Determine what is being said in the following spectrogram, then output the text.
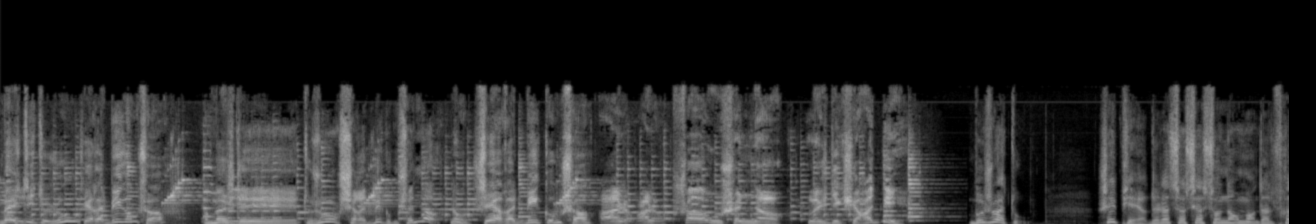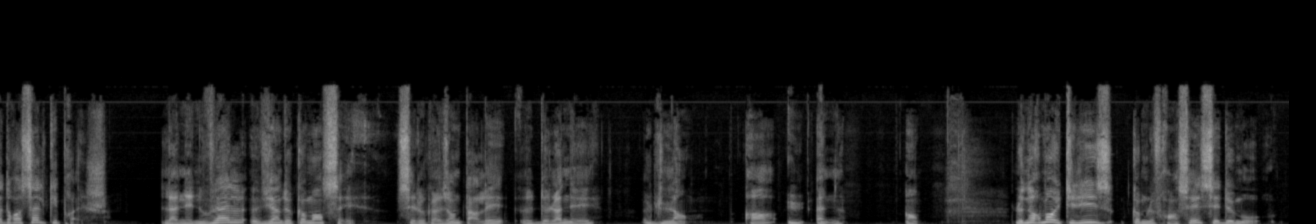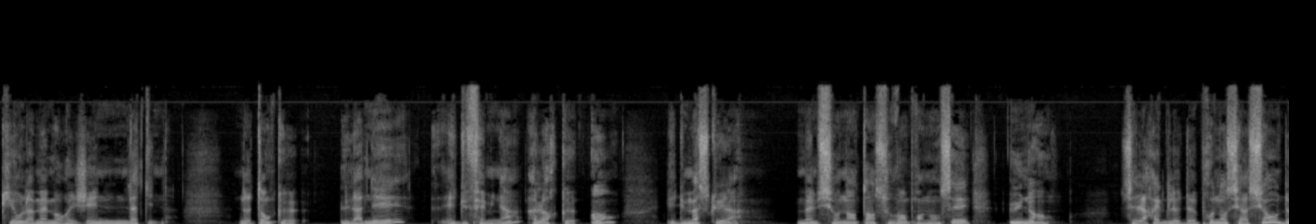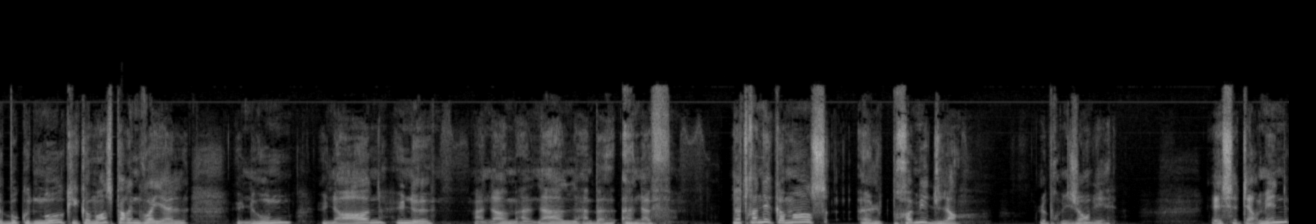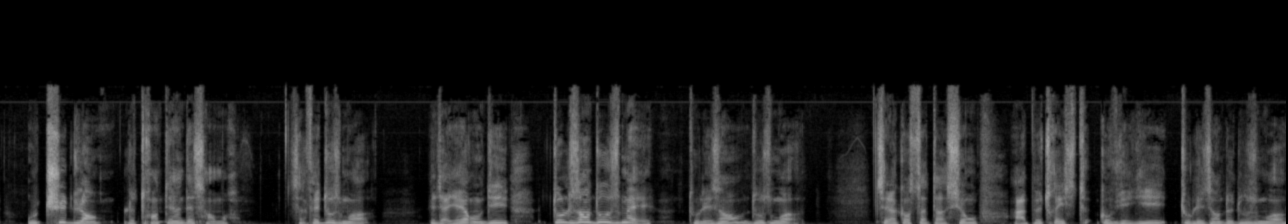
Mais je dis toujours, c'est rugby comme ça. Mais je dis toujours, chez Redby comme chez nous. Non, c'est rugby comme ça. Allons, allons, chat ou chenna Moi je dis que c'est rugby. Bonjour à tous. Chez Pierre de l'association normande Alfred Rossel qui prêche. L'année nouvelle vient de commencer. C'est l'occasion de parler de l'année, de l'an. A-U-N. An. Le normand utilise, comme le français, ces deux mots, qui ont la même origine latine. Notons que l'année est du féminin, alors que an est du masculin, même si on entend souvent prononcer une an. C'est la règle de prononciation de beaucoup de mots qui commencent par une voyelle. Une oum, une âne, une e. Un homme, un âne, un bœuf, œuf. Notre année commence le premier de l'an, le 1er janvier, et se termine au dessus de l'an, le 31 décembre. Ça fait 12 mois. Et d'ailleurs, on dit tous les ans 12 mai, tous les ans 12 mois. C'est la constatation un peu triste qu'on vieillit tous les ans de 12 mois.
